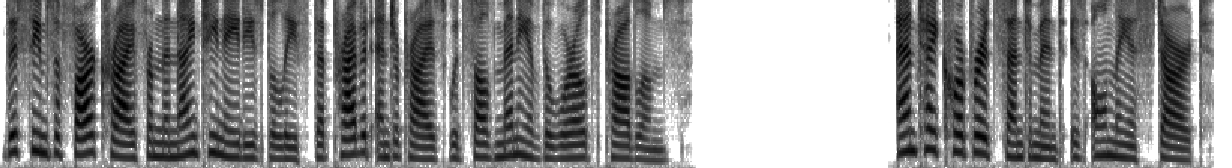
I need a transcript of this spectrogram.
This seems a far cry from the 1980s belief that private enterprise would solve many of the world's problems. Anti corporate sentiment is only a start.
